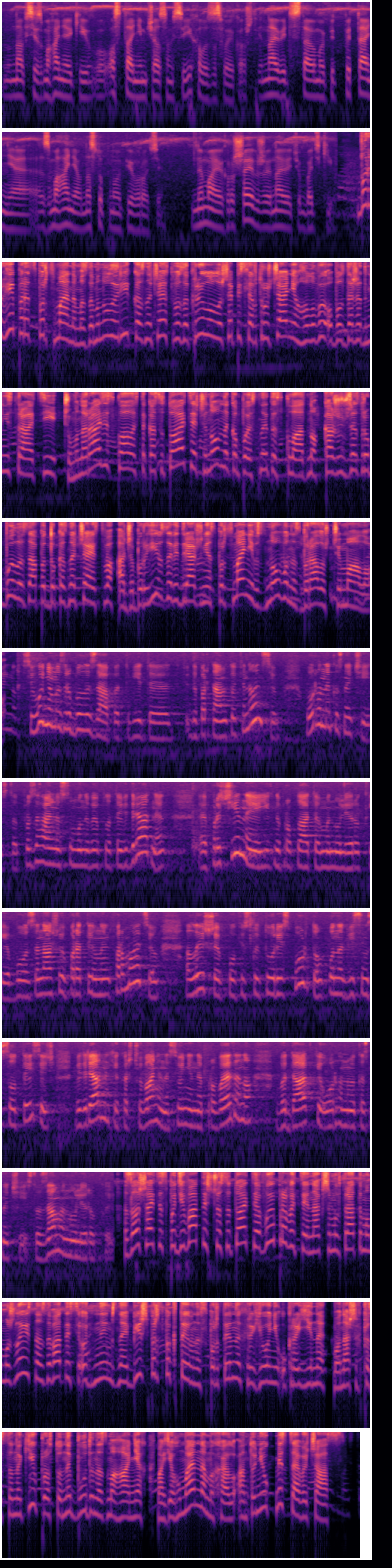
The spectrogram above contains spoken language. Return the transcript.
на всі змагання, які останнім часом всі їхали за свої кошти. І Навіть ставимо під питання змагання в наступному півроці. Немає грошей вже навіть у батьків. Борги перед спортсменами за минулий рік казначейство закрило лише після втручання голови облдержадміністрації. Чому наразі склалась така ситуація, чиновникам пояснити складно. кажуть, вже зробили запит до казначейства, адже боргів за відрядження спортсменів знову назбиралось чимало. Сьогодні ми зробили запит від е, департаменту фінансів в органи казначейства про загальну суму невиплати відрядних, е, причини їх непроплати в минулі роки. Бо за нашою оперативною інформацією, лише по фізкультурі і спорту понад 800 тисяч відрядних і харчування на сьогодні не проведено видатки органами казначейства за минулі роки. Залишається сподіватися, що ситуація виправиться, інакше ми втратимо можливість називатися одним з найбільш перспективних спортивних регіонів України, бо наших представників просто не буде на змаганнях. Майя Гуменна, Михайло Антонюк. Місцевий час.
